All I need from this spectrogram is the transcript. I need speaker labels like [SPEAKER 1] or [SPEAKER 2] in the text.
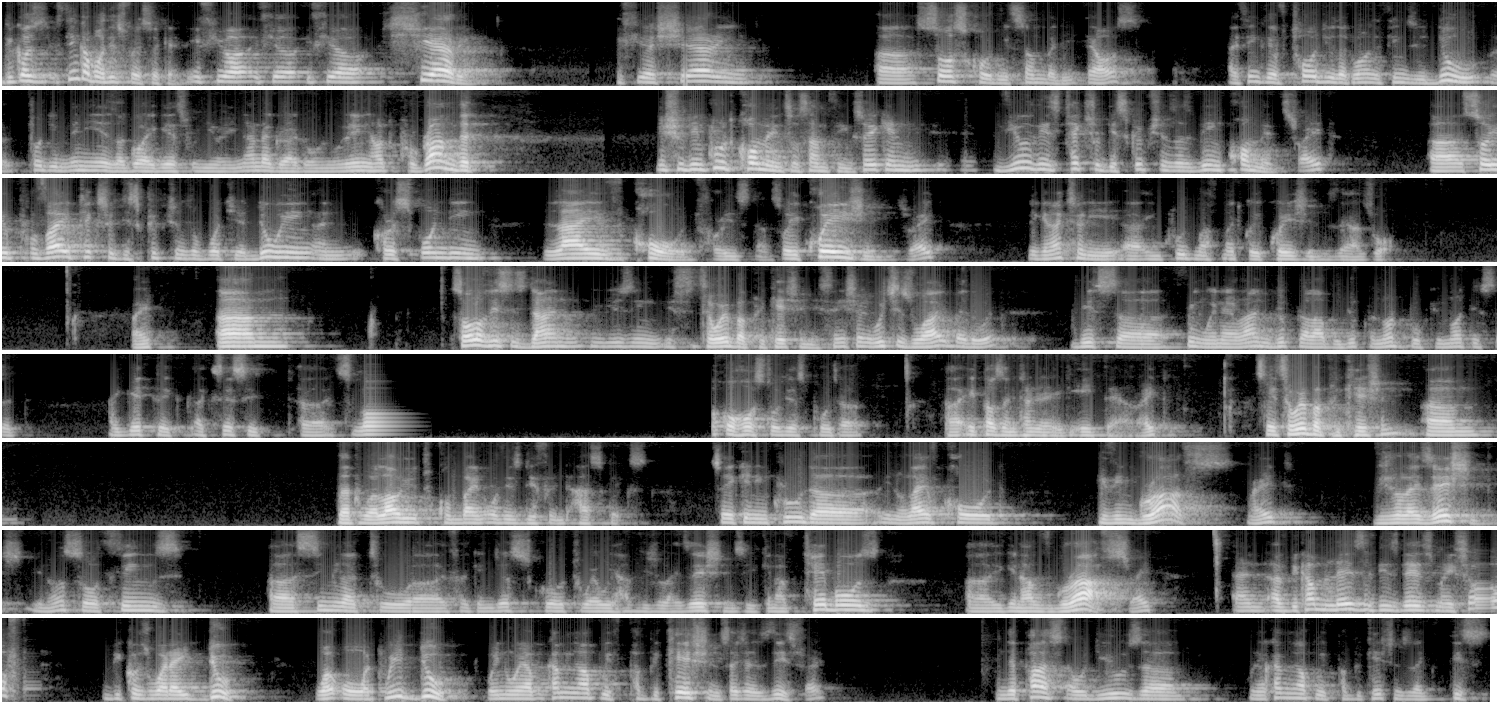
[SPEAKER 1] because think about this for a second. If you are if you're if you're sharing, if you're sharing uh, source code with somebody else, I think they've told you that one of the things you do, uh, told you many years ago, I guess, when you were in undergrad or learning how to program, that you should include comments or something. So you can view these textual descriptions as being comments, right? Uh, so you provide textual descriptions of what you're doing and corresponding live code, for instance, or equations, right? You can actually uh, include mathematical equations there as well, right? Um, so all of this is done using, it's a web application essentially, which is why, by the way, this uh, thing, when I run Jupyter Lab with Jupyter Notebook, you notice that I get to access it, uh, it's local host obvious port uh, uh, 8888 there, right? So it's a web application um, that will allow you to combine all these different aspects. So you can include, uh, you know, live code, even graphs, right? Visualizations, you know, so things uh, similar to, uh, if I can just scroll to where we have visualizations, you can have tables, uh, you can have graphs, right? And I've become lazy these days myself because what I do, what, or what we do when we are coming up with publications such as this, right? In the past, I would use, uh, when you're coming up with publications like this,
